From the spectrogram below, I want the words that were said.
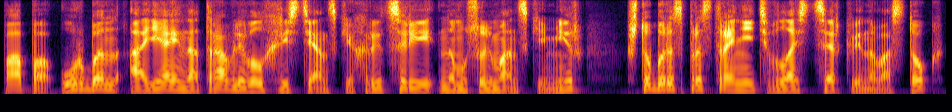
Папа Урбан Аяй натравливал христианских рыцарей на мусульманский мир, чтобы распространить власть церкви на восток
